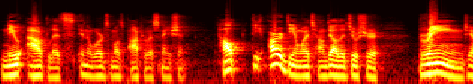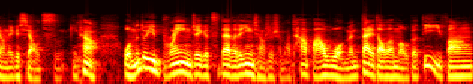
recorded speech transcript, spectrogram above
new outlets in the world's most populous nation。好，第二点我要强调的就是 bring 这样的一个小词。你看啊，我们对于 bring 这个词带来的印象是什么？它把我们带到了某个地方。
